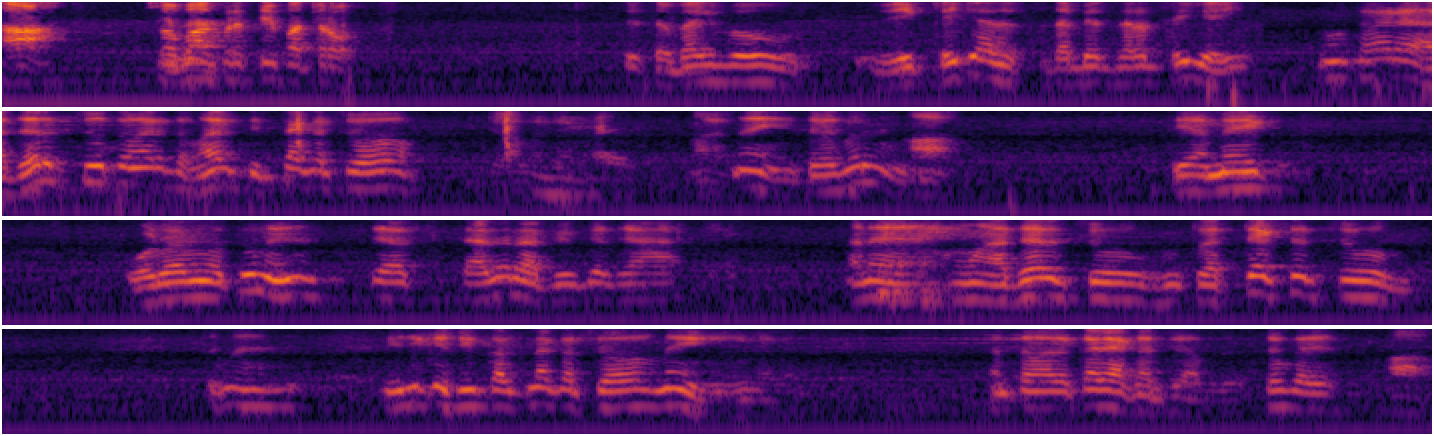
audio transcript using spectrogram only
હા. સૌભાગ પ્રત્યે પત્રો. સૌભાગ્ય બહુ વીક થઈ ગયા તબિયત ખરાબ થઈ ગઈ. હું તમારે હાજર જ છું તમારે તમારે ચિંતા કરશો. નહીં તો બરોબર ને. હા. તે અમે એક ઓળવાનું હતું ને તે ચાદર આપ્યું કે આ. અને હું હાજર જ છું હું પ્રત્યક્ષ જ છું. તમે બીજી કશી કલ્પના કરશો? નહીં. અને તમારે કર્યા કરજો આપણે શું કહે હા?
